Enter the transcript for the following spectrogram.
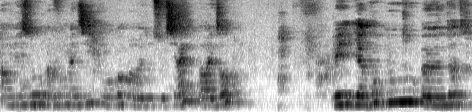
un réseau informatique ou encore un réseau social, par exemple. Mais il y a beaucoup euh, d'autres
